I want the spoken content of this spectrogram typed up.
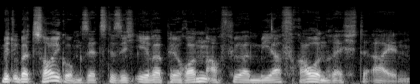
Mit Überzeugung setzte sich Eva Perón auch für mehr Frauenrechte ein.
